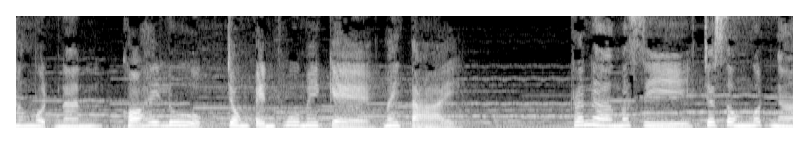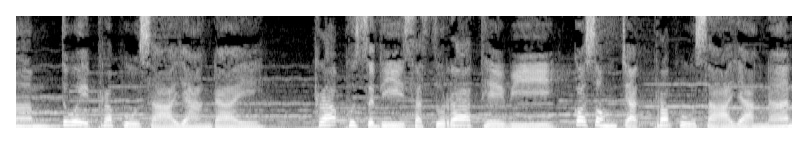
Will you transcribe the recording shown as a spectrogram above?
ทั้งหมดนั้น ขอให้ลูกจงเป็นผู้ไม่แก่ไม่ตาย พระนางมัสีจะทรงงดงามด้วยพระภูษาอย่างใด พระพุษดีสัสุราชเทวีก็ทรงจัดพระภูษาอย่างนั้น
